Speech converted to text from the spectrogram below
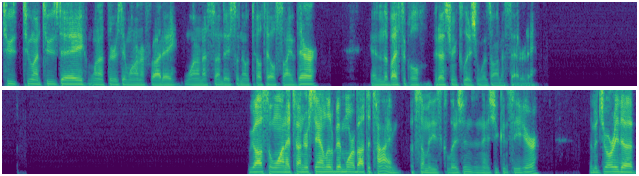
two two on Tuesday, one on Thursday, one on a Friday, one on a Sunday. So no telltale sign there. And then the bicycle pedestrian collision was on a Saturday. We also wanted to understand a little bit more about the time of some of these collisions. And as you can see here, the majority of the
